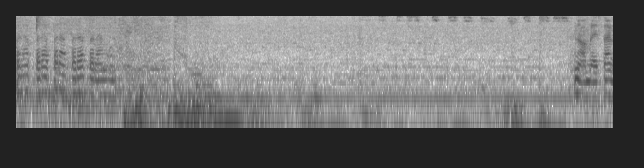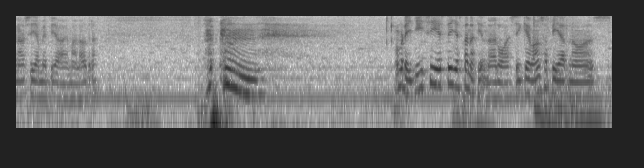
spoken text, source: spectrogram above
Para, para, para, para, para. No, hombre, esta no, si ya me pillaba de mal la otra. Hombre, JC y este ya están haciendo algo, así que vamos a pillarnos.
